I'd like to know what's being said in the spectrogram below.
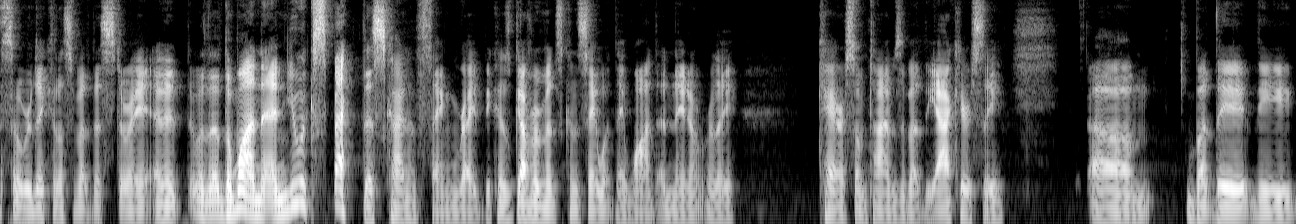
so ridiculous about this story, and it the, the one, and you expect this kind of thing, right? Because governments can say what they want, and they don't really care sometimes about the accuracy. Um, but the the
